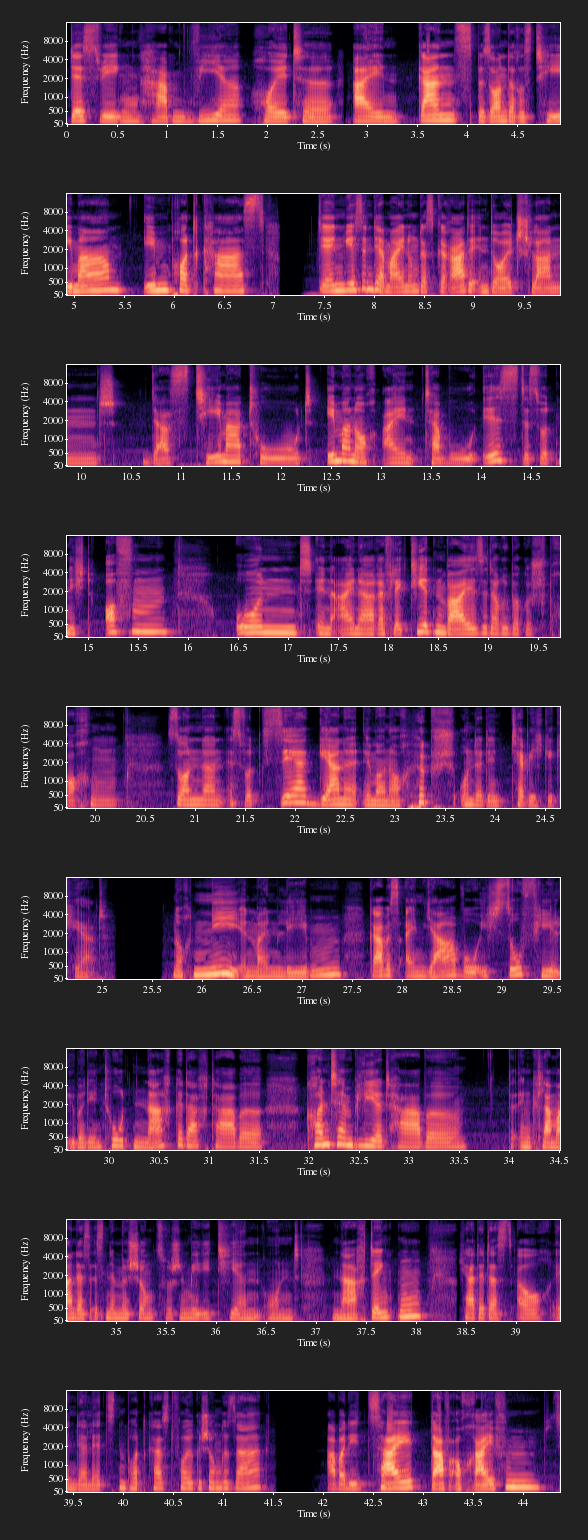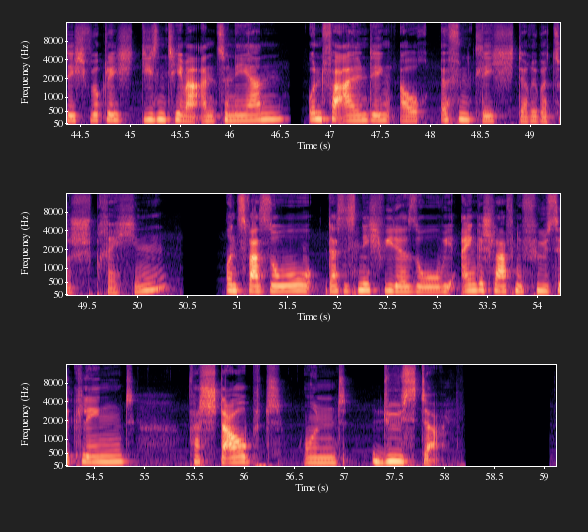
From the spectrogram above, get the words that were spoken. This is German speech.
Deswegen haben wir heute ein ganz besonderes Thema im Podcast, denn wir sind der Meinung, dass gerade in Deutschland das Thema Tod immer noch ein Tabu ist. Es wird nicht offen und in einer reflektierten Weise darüber gesprochen, sondern es wird sehr gerne immer noch hübsch unter den Teppich gekehrt. Noch nie in meinem Leben gab es ein Jahr, wo ich so viel über den Toten nachgedacht habe, kontempliert habe. In Klammern, das ist eine Mischung zwischen Meditieren und Nachdenken. Ich hatte das auch in der letzten Podcast-Folge schon gesagt. Aber die Zeit darf auch reifen, sich wirklich diesem Thema anzunähern und vor allen Dingen auch öffentlich darüber zu sprechen. Und zwar so, dass es nicht wieder so wie eingeschlafene Füße klingt, verstaubt und düster.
